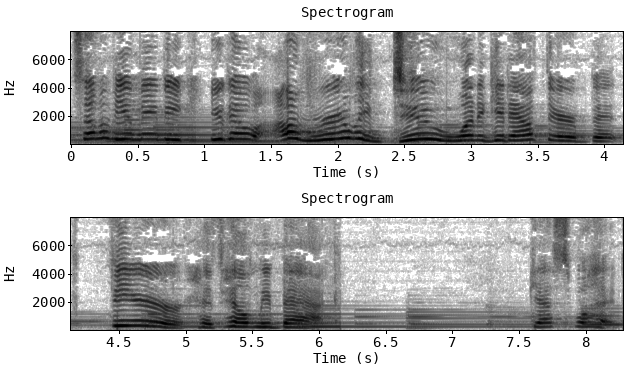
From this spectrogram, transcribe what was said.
Some of you, maybe you go, I really do want to get out there, but fear has held me back. Guess what?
